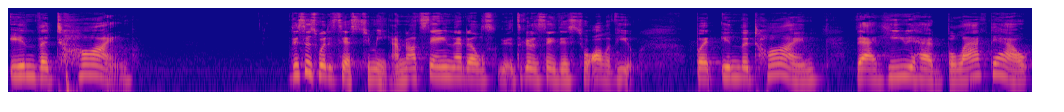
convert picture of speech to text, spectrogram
in the time, this is what it says to me. I'm not saying that else it's going to say this to all of you, but in the time that he had blacked out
